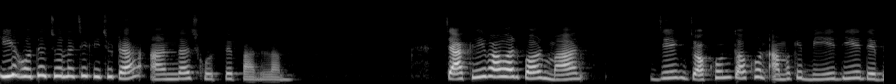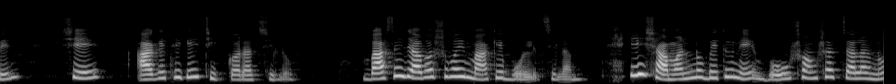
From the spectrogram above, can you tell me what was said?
কি হতে চলেছে কিছুটা আন্দাজ করতে পারলাম। চাকরি পাওয়ার পর মা যে যখন তখন আমাকে বিয়ে দিয়ে দেবেন, সে আগে থেকেই ঠিক করা ছিল। বাসে যাবার সময় মাকে বলেছিলাম, এই সামান্য বেতনে বউ সংসার চালানো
